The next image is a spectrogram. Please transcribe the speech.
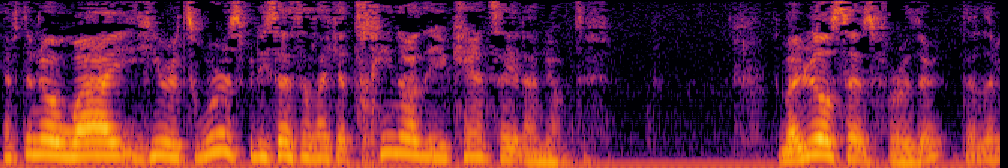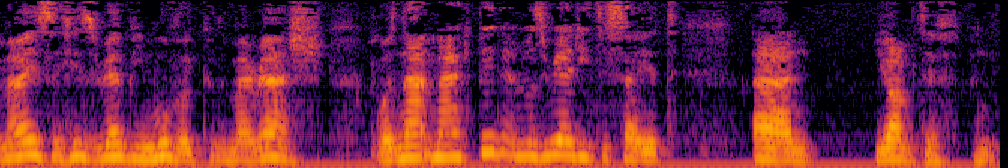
You have to know why here it's worse, but he says it's like a tchina that you can't say it on Yom Tif. The Maharil says further that the Mais, his Rebbe Muvak, the Marash, was not makbid and was ready to say it on Yom Tif. And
